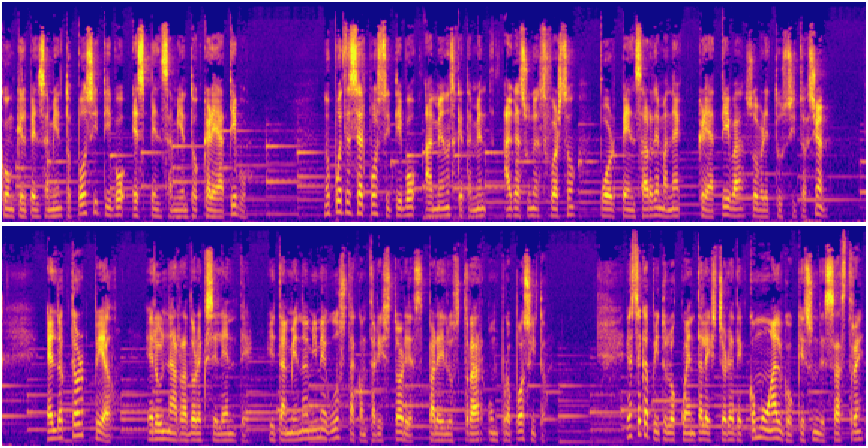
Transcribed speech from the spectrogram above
con que el pensamiento positivo es pensamiento creativo. No puede ser positivo a menos que también hagas un esfuerzo por pensar de manera creativa sobre tu situación. El Dr. Peel era un narrador excelente y también a mí me gusta contar historias para ilustrar un propósito. Este capítulo cuenta la historia de cómo algo que es un desastre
